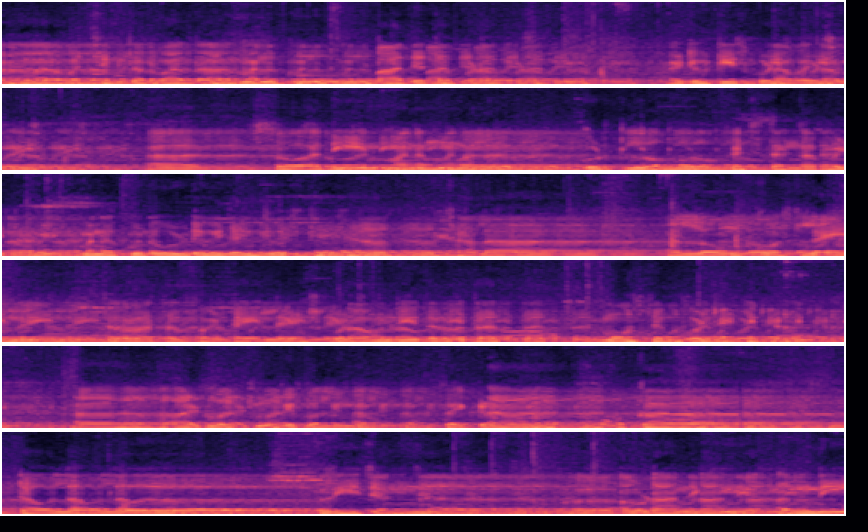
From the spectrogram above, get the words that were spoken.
వచ్చిన తర్వాత మనకు బాధ్యత కూడా వచ్చింది. డ్యూటీస్ కూడా వచ్చాయి సో అది మనం మన గుర్తులో ఖచ్చితంగా పెట్టాలి. మన గుడూరు డివిజన్ చూస్తే చాలా లాంగ్ కోస్ట్ లైన్ తర్వాత ఫర్టైల్ లైన్స్ కూడా ఉంది. తర్వాత మోస్ట్ ఇంపార్టెంట్ ఇక్కడ హార్డ్ వర్కింగ్ పీపుల్ సో ఇక్కడ ఒక డెవలప్ రీజన్ అవడానికి అన్ని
